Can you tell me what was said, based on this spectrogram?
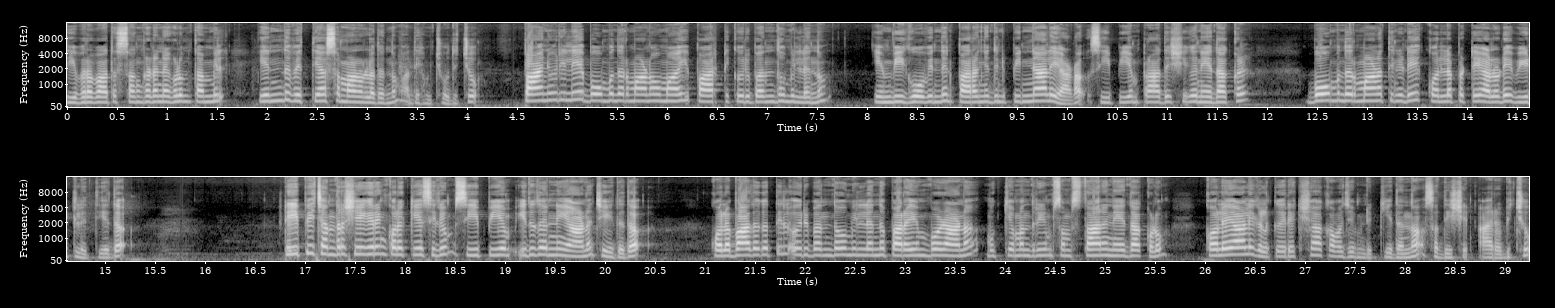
തീവ്രവാദ സംഘടനകളും തമ്മിൽ എന്ത് വ്യത്യാസമാണുള്ളതെന്നും അദ്ദേഹം ചോദിച്ചു. പാനൂരിലെ ബോംബ് നിർമ്മാണവുമായി പാർട്ടിക്ക് ഒരു ബന്ധമില്ലെന്നും എം വി ഗോവിന്ദൻ പറഞ്ഞതിനു പിന്നാലെയാണ് സി പി എം പ്രാദേശിക നേതാക്കൾ ബോംബ് നിർമ്മാണത്തിനിടെ കൊല്ലപ്പെട്ടയാളുടെ വീട്ടിലെത്തിയത്. ടി പി ചന്ദ്രശേഖരൻ കൊലക്കേസിലും സി പി എം ഇതുതന്നെയാണ് ചെയ്തത്. കൊലപാതകത്തിൽ ഒരു ബന്ധവുമില്ലെന്ന് പറയുമ്പോഴാണ് മുഖ്യമന്ത്രിയും സംസ്ഥാന നേതാക്കളും കൊലയാളികൾക്ക് രക്ഷാകവചമൊരുക്കിയതെന്ന് സതീശൻ ആരോപിച്ചു.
